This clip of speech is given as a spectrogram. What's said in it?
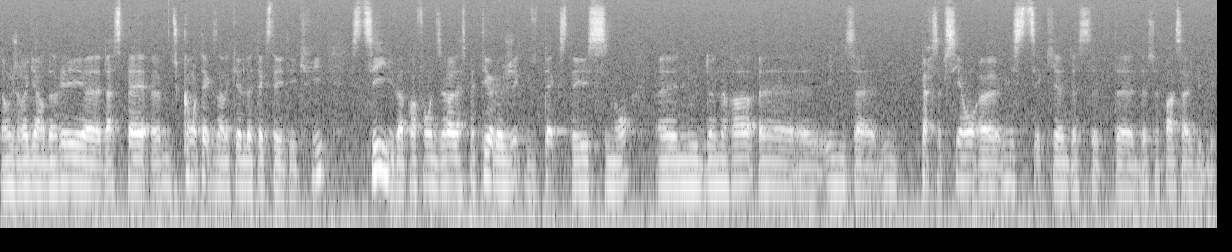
donc je regarderai euh, l'aspect euh, du contexte dans lequel le texte a été écrit. Steve approfondira l'aspect théologique du texte, et Simon euh, nous donnera une, perception mystique de, ce passage biblique.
